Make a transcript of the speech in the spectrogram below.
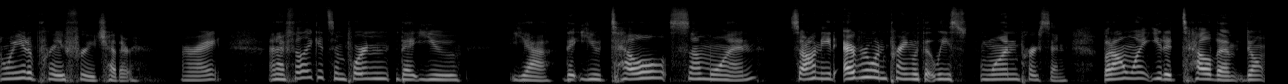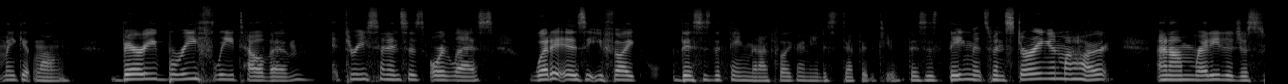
I want you to pray for each other. All right? And I feel like it's important that you, yeah, that you tell someone. So I need everyone praying with at least one person, but I want you to tell them, don't make it long. Very briefly tell them, three sentences or less, what it is that you feel like this is the thing that I feel like I need to step into. This is the thing that's been stirring in my heart, and I'm ready to just.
